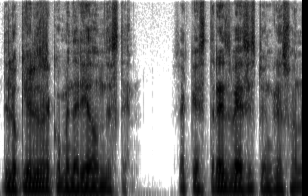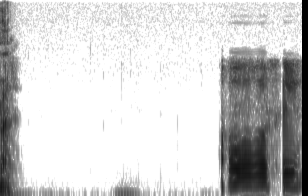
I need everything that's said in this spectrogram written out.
de lo que yo les recomendaría donde estén. O sea, que es tres veces tu ingreso anual. Oh, sí.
